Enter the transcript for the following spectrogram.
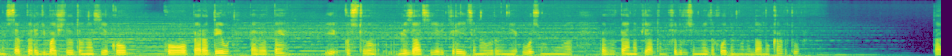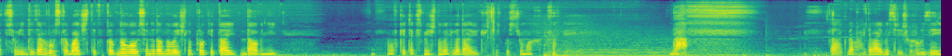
Ну все впереді, бачите, тут у нас є ко- кооператив, ПВП і кастомізація відкриється на уровні 8, а ПВП на 5. Все, друзі, ми заходимо на дану карту. Так, все, йде загрузка, бачите, тут обнова все недавно вийшла про Китай давній. Вовки так смішно виглядають в цих костюмах. Да. Так, давай, давай, швидше грузи.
